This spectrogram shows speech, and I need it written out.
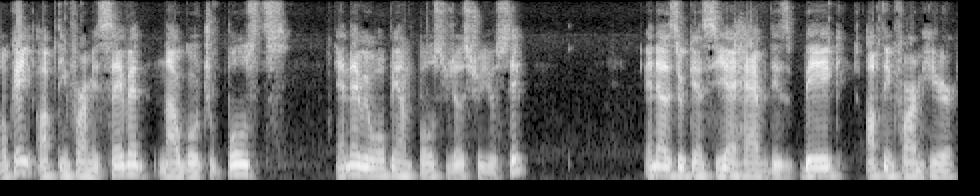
Okay, opt-in form is saved. Now go to posts and I will open a post just so you see. And as you can see, I have this big opt-in form here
